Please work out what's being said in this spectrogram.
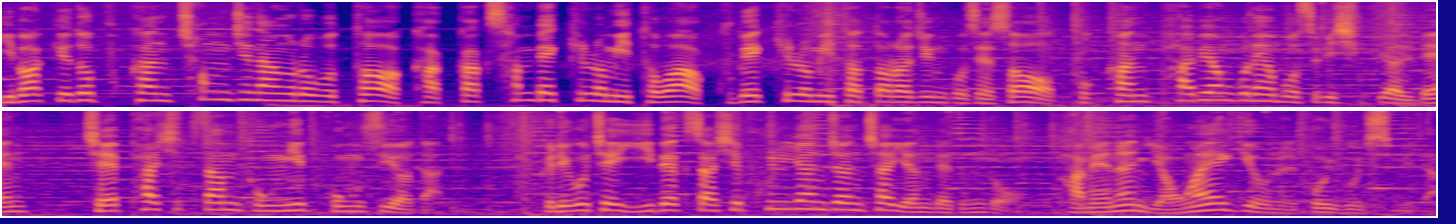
이 밖에도 북한 청진항으로부터 각각 300km와 900km 떨어진 곳에서 북한 파병군의 모습이 식별된 제83 독립공수여단 그리고 제240 훈련전차 연대 등도 밤에는 영하의 기온을 보이고 있습니다.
